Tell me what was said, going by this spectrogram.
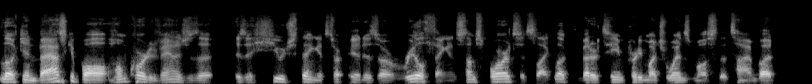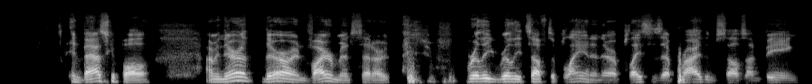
look in basketball, home court advantage is a is a huge thing. It's a, it is a real thing. In some sports, it's like look, the better team pretty much wins most of the time, but in basketball, I mean there are there are environments that are really really tough to play in, and there are places that pride themselves on being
